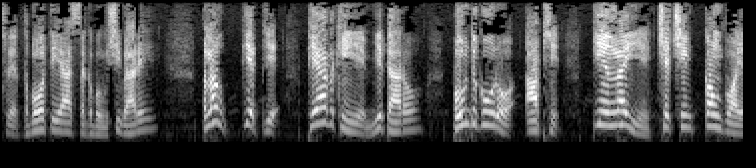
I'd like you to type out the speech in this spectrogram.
ဆိုတဲ့သဘောတရားစကားပုံရှိပါတယ်ဘလောက်ပြက်ပြက်ဘုရားသခင်ရဲ့မေတ္တာတော်ဘုံတကူတော်အားဖြင့်ပြင်လိုက်ရင်ချက်ချင်းကောင်းသွားရ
